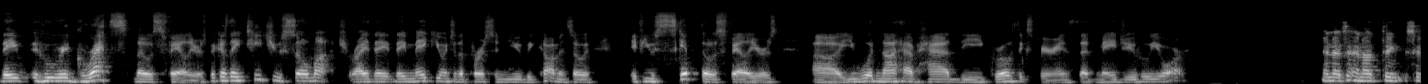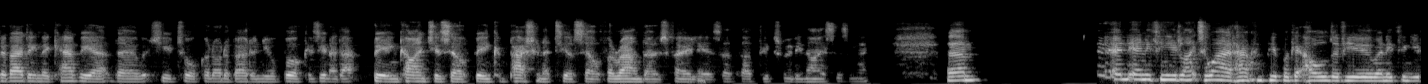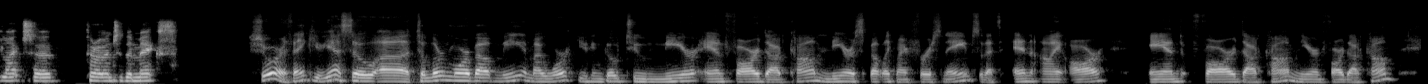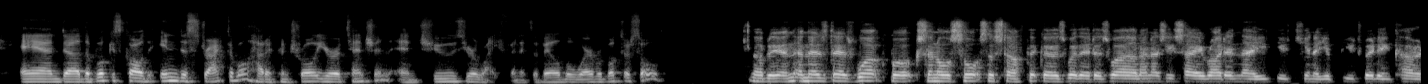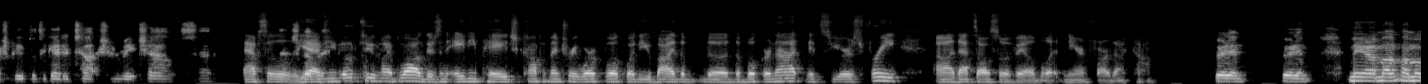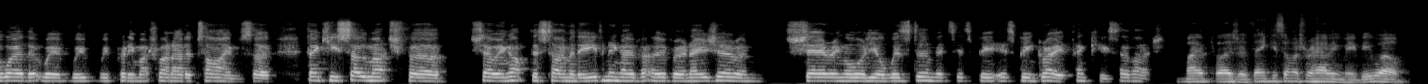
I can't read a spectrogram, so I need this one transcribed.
they who regrets those failures because they teach you so much, right? They they make you into the person you become, and so if you skip those failures, uh, you would not have had the growth experience that made you who you are. And I, and I think sort of adding the caveat there, which you talk a lot about in your book, is you know that being kind to yourself, being compassionate to yourself around those failures. I, I think it's really nice, isn't it? Um, and anything you'd like to add? How can people get hold of you? Anything you'd like to throw into the mix? Sure, thank you. Yeah, so uh, to learn more about me and my work, you can go to nirandfar.com. Near is spelled like my first name, so that's N I R and far.com, nirandfar.com. And uh, the book is called Indistractable How to Control Your Attention and Choose Your Life. And it's available wherever books are sold. Lovely, and, and there's there's workbooks and all sorts of stuff that goes with it as well. And as you say, right in there, you you, you know you you'd really encourage people to get in touch and reach out. So. Absolutely, yeah. If you go to my blog, there's an 80-page complimentary workbook. Whether you buy the the, the book or not, it's yours free. Uh, that's also available at nirandfar.com. Brilliant. Brilliant. Nir, I'm, I'm aware that we we we pretty much run out of time. So thank you so much for showing up this time of the evening over over in Asia and sharing all your wisdom. It's it's been it's been great. Thank you so much. My pleasure. Thank you so much for having me. Be well.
